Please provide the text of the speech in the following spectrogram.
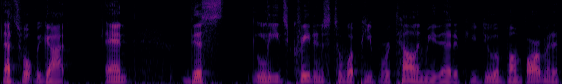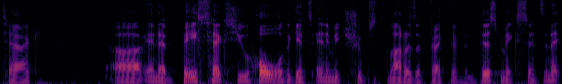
that's what we got. And this leads credence to what people were telling me that if you do a bombardment attack uh, in a base hex you hold against enemy troops, it's not as effective. And this makes sense. And it,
